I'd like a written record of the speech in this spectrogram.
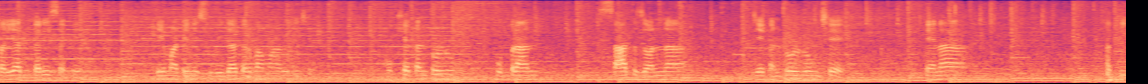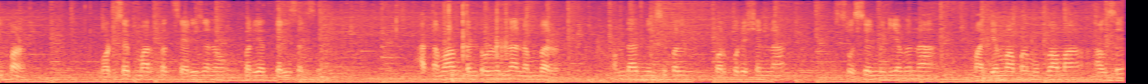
ફરિયાદ કરી શકે તે માટેની સુવિધા કરવામાં આવેલી છે. મુખ્ય કંટ્રોલ રૂમ ઉપરાંત સાત ઝોનના જે કંટ્રોલ રૂમ છે, તેના થકી પણ વોટ્સએપ મારફત શહેરીજનો ફરિયાદ કરી શકશે. આ તમામ કંટ્રોલ રૂમના નંબર અમદાવાદ મ્યુનિસિપલ કોર્પોરેશનના સોશિયલ મીડિયાના માધ્યમમાં પણ મૂકવામાં આવશે.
